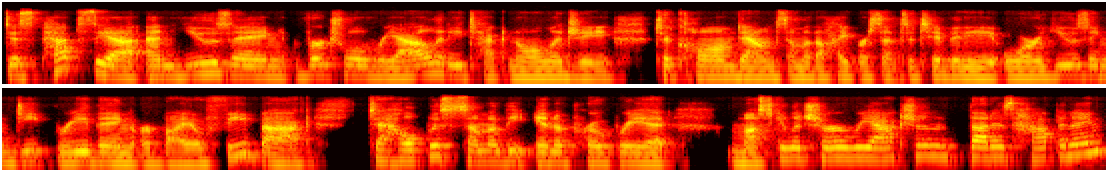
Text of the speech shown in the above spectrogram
dyspepsia and using virtual reality technology to calm down some of the hypersensitivity or using deep breathing or biofeedback to help with some of the inappropriate musculature reaction that is happening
